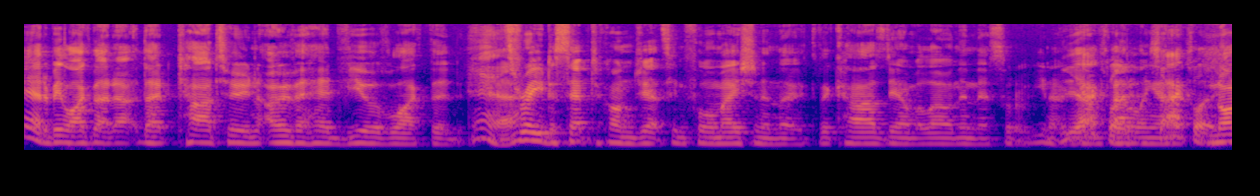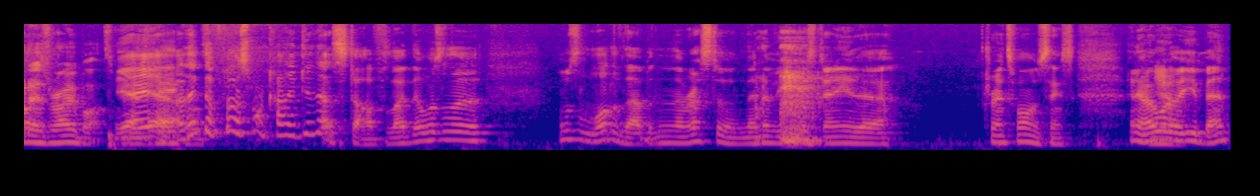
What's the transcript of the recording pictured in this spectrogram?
Yeah, it'd be like that uh, that cartoon overhead view of like the Yeah. three Decepticon jets in formation and the, the cars down below, and then they're sort of you know Exactly, battling at it. exactly. not as robots. but yeah as yeah i think the first one kind of did that stuff like there was a there was a lot of that but then the rest of them they never used any of their transformers things anyway what about you ben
